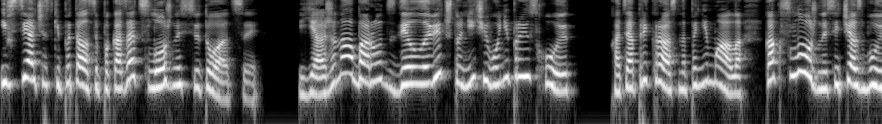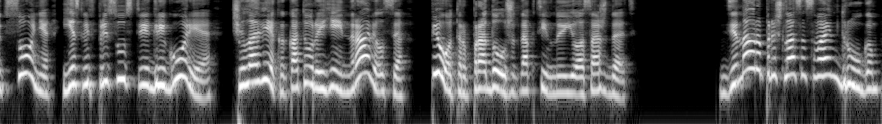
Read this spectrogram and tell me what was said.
и всячески пытался показать сложность ситуации. Я же, наоборот, сделала вид, что ничего не происходит, хотя прекрасно понимала, как сложно сейчас будет Соне, если в присутствии Григория, человека, который ей нравился, Петр продолжит активно ее осаждать. Динара пришла со своим другом,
